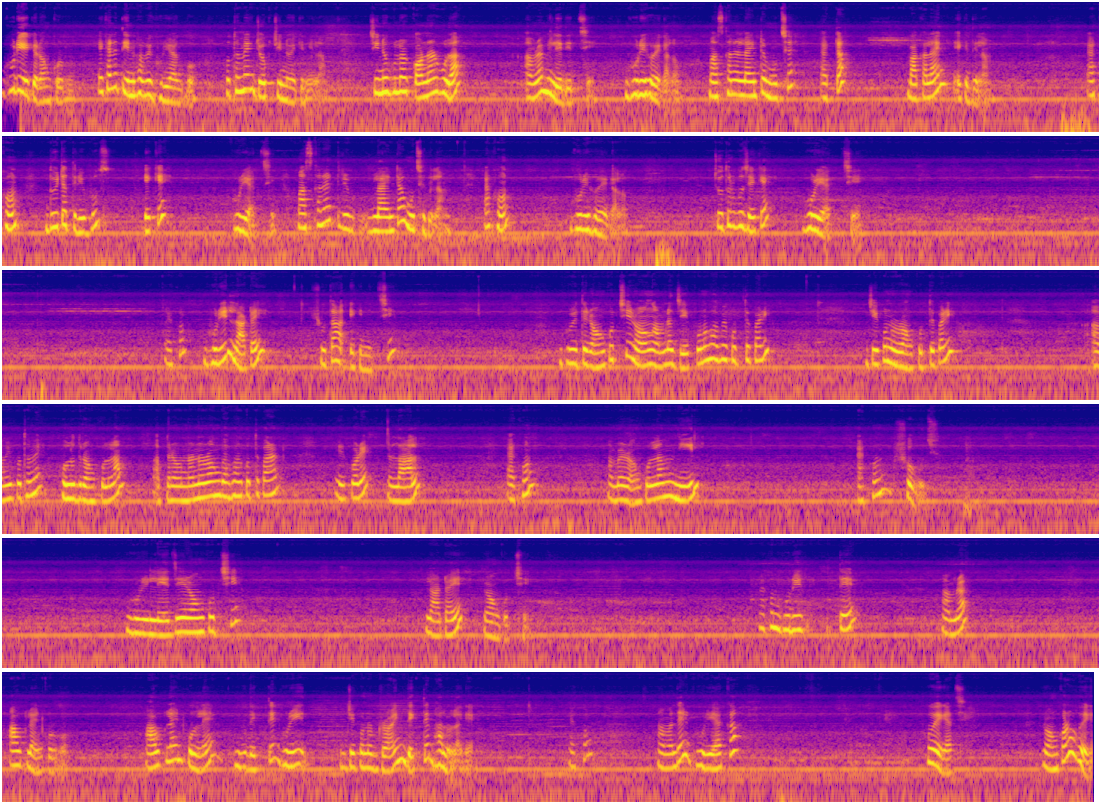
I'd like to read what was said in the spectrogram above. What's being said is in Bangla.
ঘুড়ি এঁকে রং করব। এখানে তিনভাবে ঘুড়ি আঁকবো। প্রথমে যোগ চিহ্ন এঁকে নিলাম। চিহ্নগুলোর কর্নারগুলা আমরা মিলিয়ে দিচ্ছি। ঘুড়ি হয়ে গেল। মাঝখানের লাইনটা মুছে একটা বাঁকা লাইন এঁকে দিলাম। এখন দুইটা ত্রিভুজ এঁকে ঘুড়ি আঁকছি। মাঝখানের লাইনটা মুছে দিলাম। এখন ঘুড়ি হয়ে গেল। চতুর্ভুজ এঁকে ঘুড়ি আঁকছি। এখন ঘুড়ির লাটাই সুতা এঁকে নিচ্ছি। ঘুড়িতে রং করছি, রং আমরা যে কোনোভাবে করতে পারি, যে কোনো রং করতে পারি। আমি প্রথমে হলুদ রং করলাম, আপনারা অন্যান্য রং ব্যবহার করতে পারেন। এরপরে লাল, এখন আমরা রং করলাম নীল, এখন সবুজ। ঘুড়ির লেজে রং করছি, লাটায়ে রং করছি। এখন ঘুড়িতে আমরা আউটলাইন করব। আউটলাইন করলে দেখতে ঘুড়ি যে কোনো ড্রয়িং দেখতে ভালো লাগে। এখন আমাদের ঘুড়ি আঁকা হয়ে গেছে। রং করা হয়ে গেছে।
